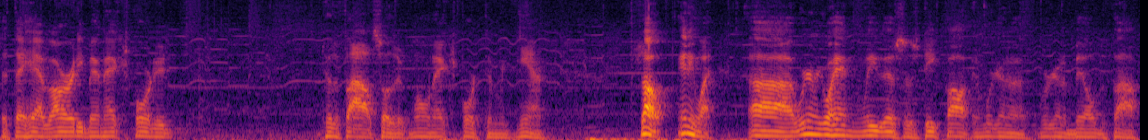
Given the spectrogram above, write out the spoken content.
that they have already been exported to the file so that it won't export them again. So anyway, uh, we're going to go ahead and leave this as default and we're going to we're going to build the file.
